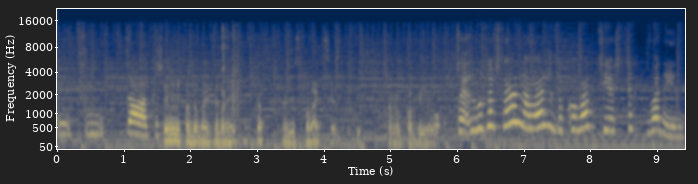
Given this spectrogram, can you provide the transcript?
Е, Так, Ще мені подобається, знаєте, що навіть колекція з таких крокодило. це, ну це все належить до колекції ось цих тварин.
